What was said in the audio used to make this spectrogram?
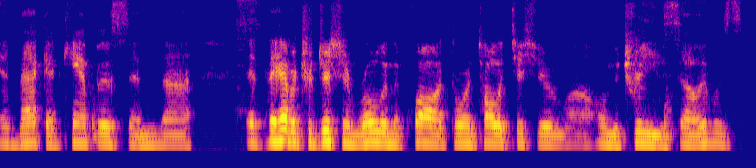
at, back at campus and uh, they have a tradition rolling the quad, throwing toilet tissue uh, on the trees. So it was,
